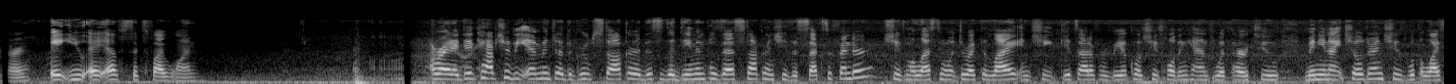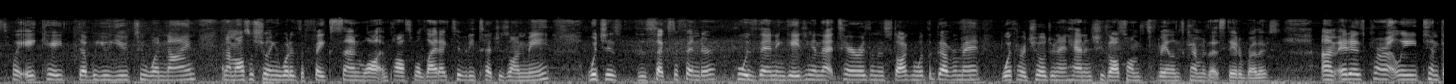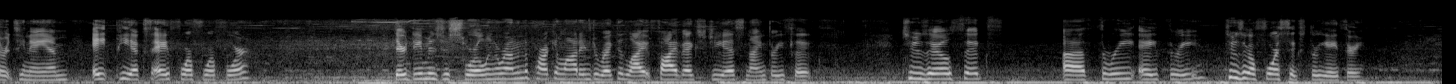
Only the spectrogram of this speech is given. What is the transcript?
Sorry. 8UAF651. All right, I did capture the image of the group stalker. This is a demon possessed stalker, and she's a sex offender. She's molesting with directed light, and she gets out of her vehicle. She's holding hands with her two Mennonite children. She's with the license plate 8KWU219, and I'm also showing you what is a fake sun while impossible light activity touches on me, which is the sex offender who is then engaging in that terrorism and stalking with the government with her children in hand, and she's also on the surveillance cameras at Stater Brothers. Um, it is currently 10:13 a.m. 8 PXA 444. Their demons just swirling around in the parking lot in directed light, 5XGS 936, 206 uh, 3A3, 2046 3A3.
